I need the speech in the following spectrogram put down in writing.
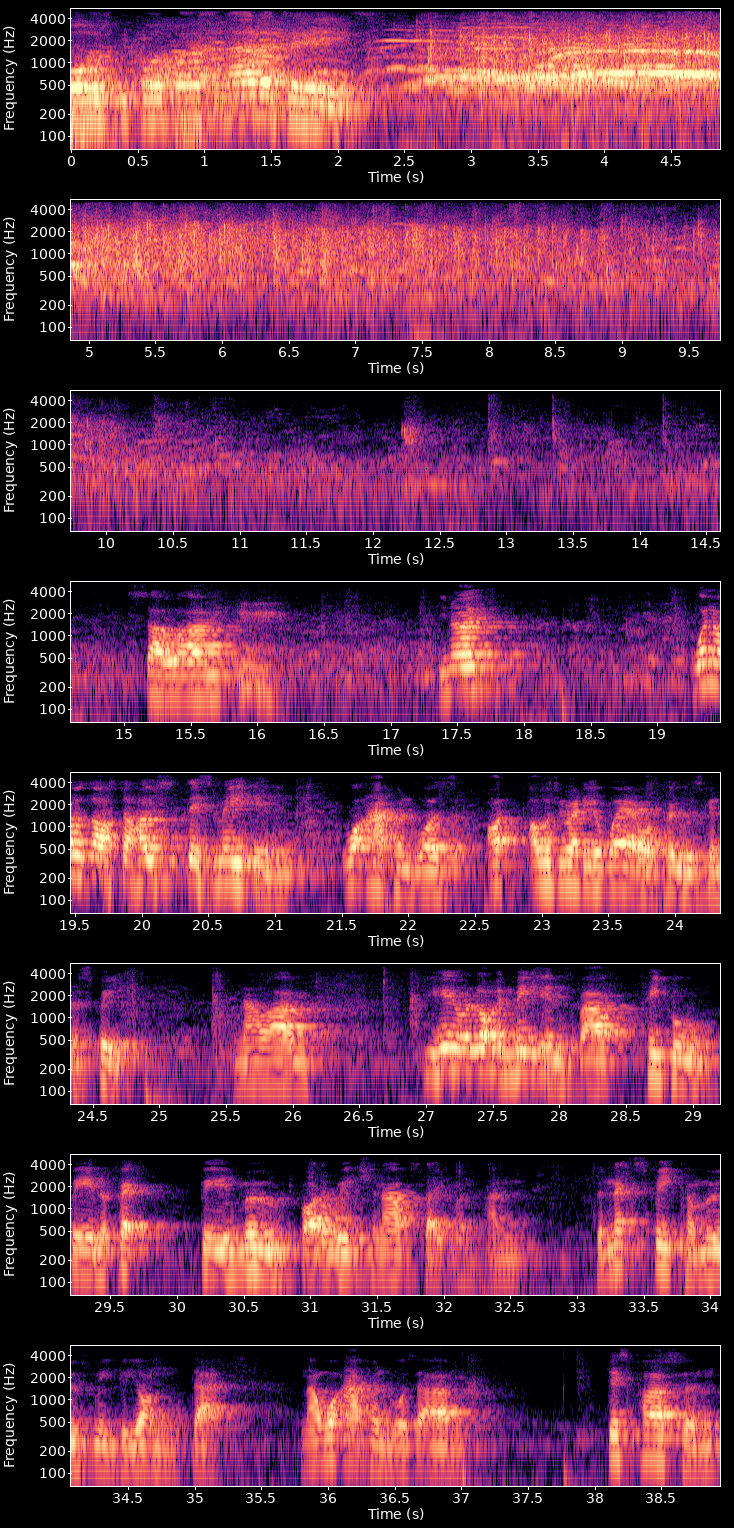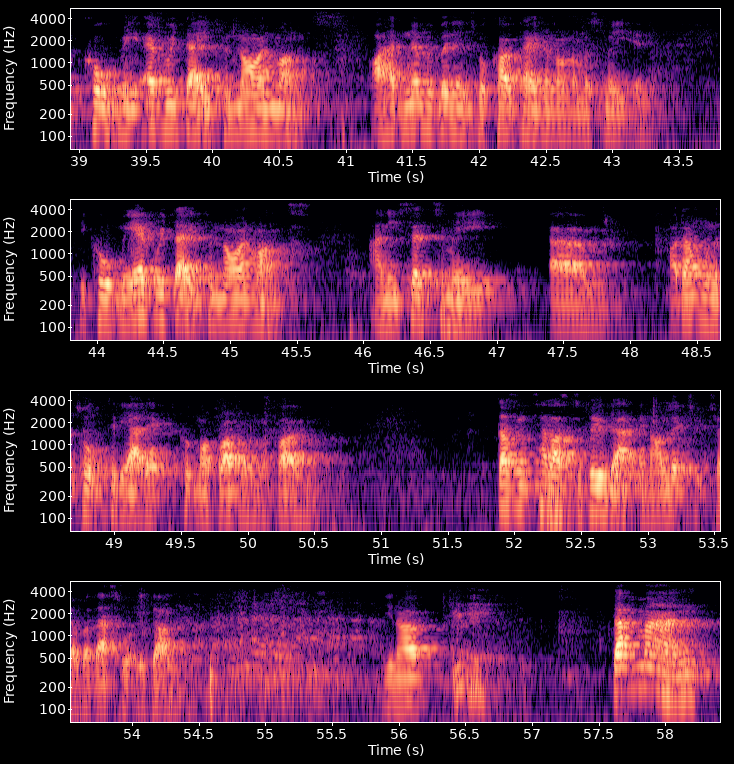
before personalities. So, um, you know, when I was asked to host this meeting, what happened was I, I was already aware of who was going to speak. Now, um, you hear a lot in meetings about people being affect, being moved by the reach and out statement, and the next speaker moves me beyond that. Now, what happened was um, this person called me every day for nine months. I had never been into a Cocaine Anonymous meeting. He called me every day for nine months, and he said to me, um, I don't want to talk to the addict, put my brother on the phone. Doesn't tell us to do that in our literature, but that's what he done. you know, that man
